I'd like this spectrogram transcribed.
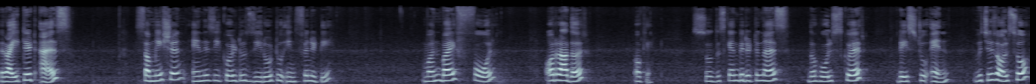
write it as summation n is equal to 0 to infinity 1 by 4 or rather okay. So this can be written as the whole square raised to n which is also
